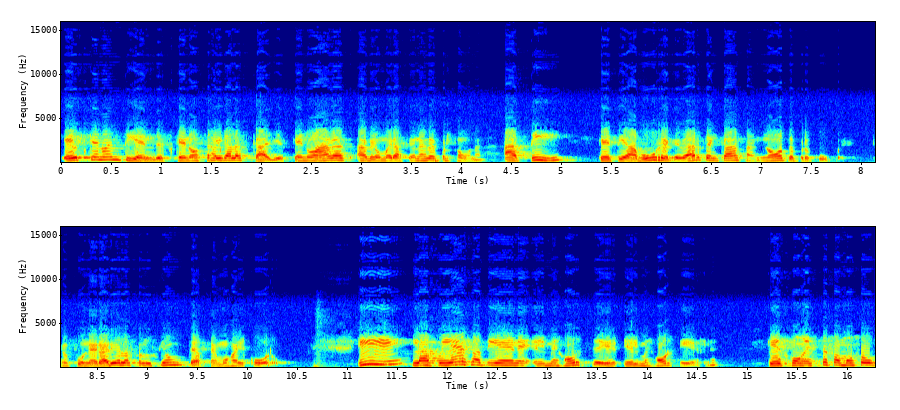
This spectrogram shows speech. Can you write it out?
Es que no entiendes que no salga a las calles, que no hagas aglomeraciones de personas. A ti que te aburre quedarte en casa, no te preocupes. En Funeraria La Solución te hacemos el coro. Y la pieza tiene el mejor, el mejor cierre, que es con este famoso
